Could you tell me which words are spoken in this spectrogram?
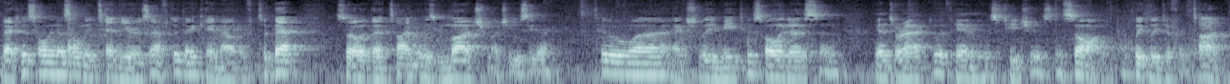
met His Holiness only 10 years after they came out of Tibet, so at that time it was much, much easier to uh, actually meet His Holiness and interact with him, his teachers, and so on. Completely different time.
